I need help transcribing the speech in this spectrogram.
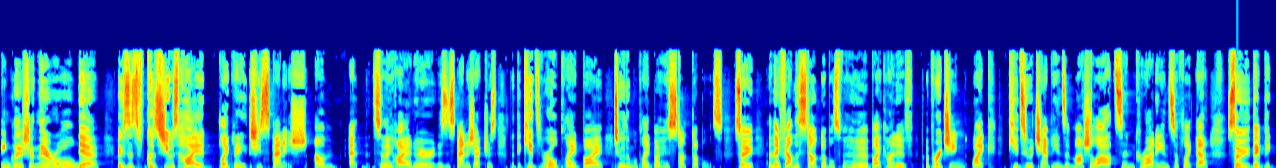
English, and they're all yeah. Because it's because she was hired like they she's Spanish. Um, at, so they hired her as a Spanish actress. But the kids were all played by two of them were played by her stunt doubles. So and they found the stunt doubles for her by kind of approaching like kids who are champions at martial arts and karate and stuff like that. So they picked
